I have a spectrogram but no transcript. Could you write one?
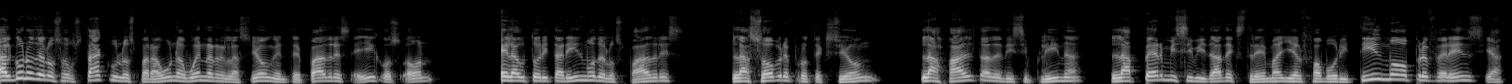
Algunos de los obstáculos para una buena relación entre padres e hijos son el autoritarismo de los padres, la sobreprotección, la falta de disciplina, la permisividad extrema y el favoritismo o preferencia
